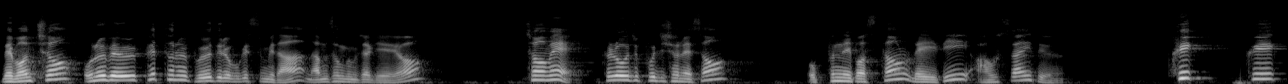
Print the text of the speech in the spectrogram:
네, 먼저 오늘 배울 패턴을 보여드려 보겠습니다. 남성 동작이에요. 처음에 클로즈 포지션에서 오픈 리버스 턴, 레이디 아웃사이드. 퀵, 퀵,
